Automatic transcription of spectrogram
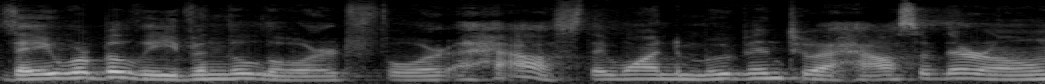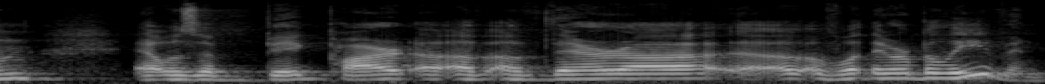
they were believing the Lord for a house. They wanted to move into a house of their own. That was a big part of, of, their, uh, of what they were believing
